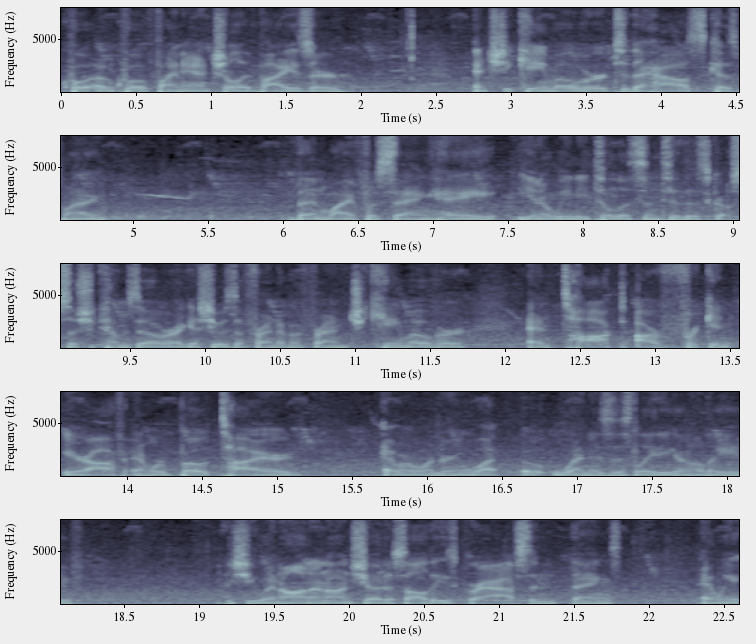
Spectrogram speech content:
quote unquote financial advisor. And she came over to the house because my then wife was saying, Hey, you know, we need to listen to this girl. So she comes over. I guess she was a friend of a friend. She came over and talked our freaking ear off. And we're both tired and we're wondering what, uh, when is this lady to leave? And she went on and on, showed us all these graphs and things. And we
